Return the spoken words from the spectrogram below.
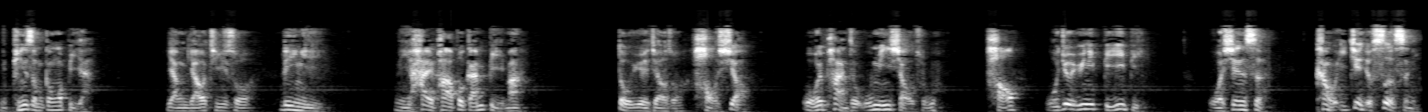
你凭什么跟我比呀、啊？养瑶姬说：“令尹，你害怕不敢比吗？”窦月娇说：“好笑，我会怕你这无名小卒。好，我就与你比一比，我先射，看我一箭就射死你，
